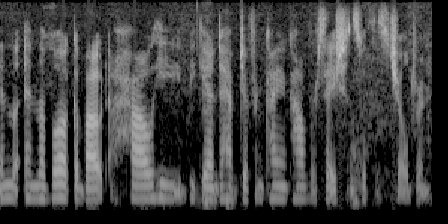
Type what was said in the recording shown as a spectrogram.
in the, in the book about how he began to have different kind of conversations with his children.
